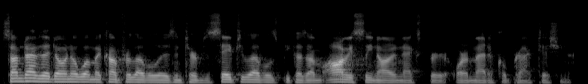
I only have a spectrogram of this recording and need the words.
Sometimes I don't know what my comfort level is in terms of safety levels because I'm obviously not an expert or a medical practitioner.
